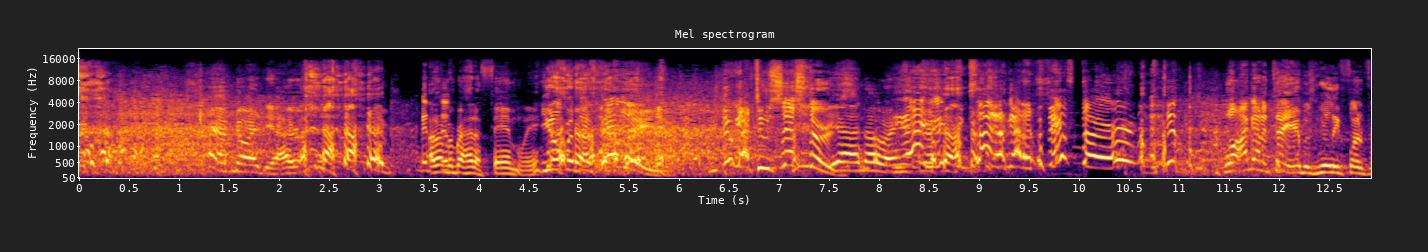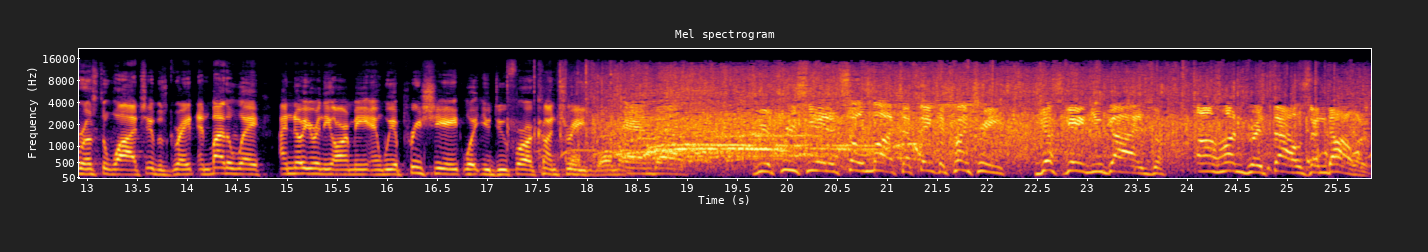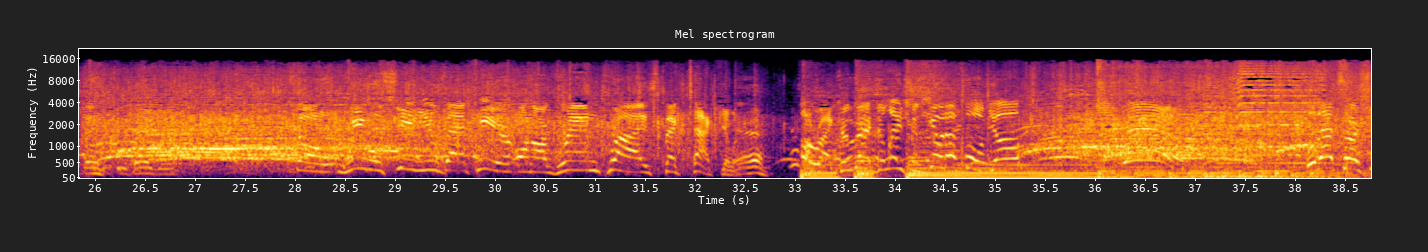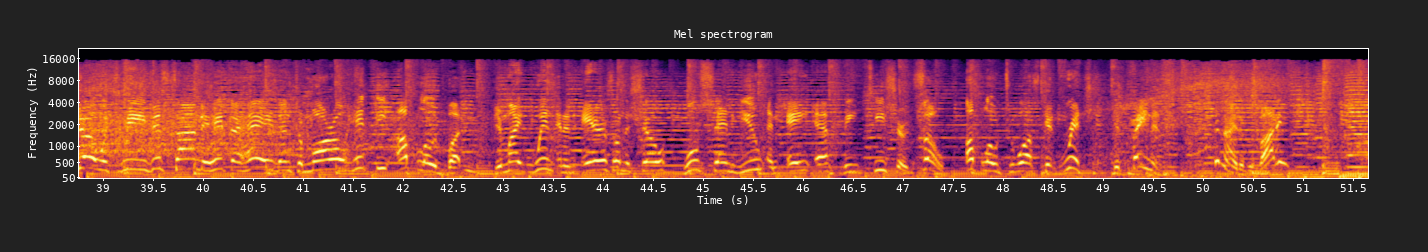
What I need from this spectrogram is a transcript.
have no idea. I, I don't remember I had a family. You don't remember the family? You got two sisters. Yeah, I know, right? Yeah, you're excited. I got a sister. Well, I got to tell you, it was really fun for us to watch. It was great. And by the way, I know you're in the Army, and we appreciate what you do for our country. Thank you very much. And uh, we appreciate it so much. I think the country just gave you guys a $100,000. Thank you, thank you. So we will see you back here on our grand prize spectacular. All right, congratulations. Give it up for them, y'all. Well, that's our show, which means it's time to hit the hay. Then tomorrow, hit the upload button. You might win, and it airs on the show. We'll send you an AFV t-shirt. So upload to us, get rich, get famous. Good night, everybody.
